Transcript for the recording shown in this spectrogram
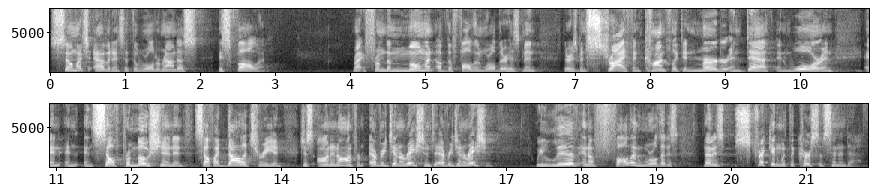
So much evidence that the world around us is fallen. Right? From the moment of the fallen world, there has been, there has been strife and conflict and murder and death and war and, and, and, and self promotion and self idolatry and just on and on from every generation to every generation. We live in a fallen world that is, that is stricken with the curse of sin and death.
